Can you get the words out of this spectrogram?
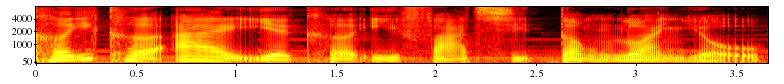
可以可爱，也可以发起动乱哟。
